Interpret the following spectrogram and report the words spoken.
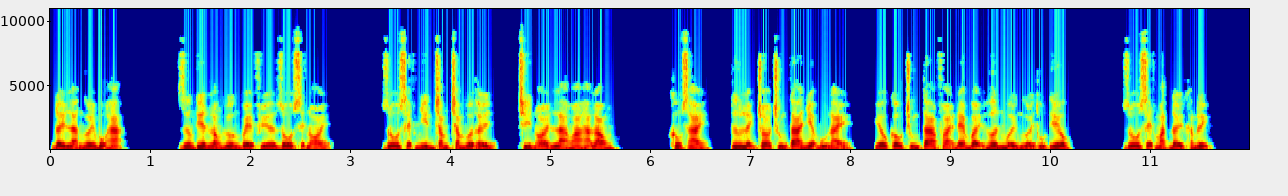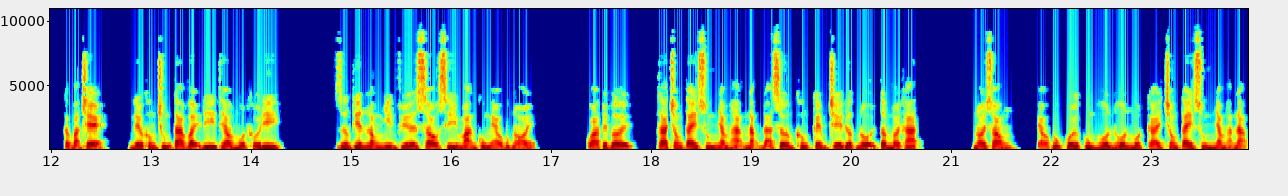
đây là người bộ hạ. Dương thiên long hướng về phía rồ sẽ nói. Rồ sẽ nhìn chăm chăm vừa thấy, chỉ nói là hoa hạ long. Không sai, tư lệnh cho chúng ta nhiệm vụ này, yêu cầu chúng ta phải đem vậy hơn mười người thủ tiêu. Rồ sẽ mặt đầy khẳng định. Các bạn trẻ, nếu không chúng ta vậy đi theo một khối đi. Dương thiên long nhìn phía sau xỉ mạn cùng nghèo bục nói. Quá tuyệt vời, ta trong tay súng nhắm hạng nặng đã sớm không kềm chế được nội tâm nói khát nói xong, eo bục cuối cùng hôn hôn một cái trong tay súng nhắm hạng nặng.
